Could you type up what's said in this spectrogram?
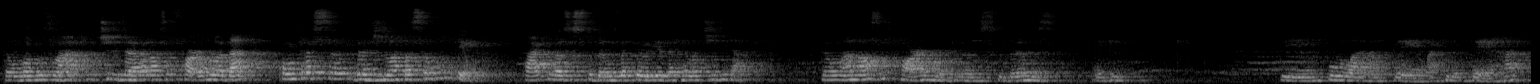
Então, vamos lá utilizar a nossa fórmula da contração, da dilatação do tempo, tá? Que nós estudamos da teoria da relatividade. Então, a nossa fórmula que nós estudamos é que tempo lá na Terra, aqui na Terra,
